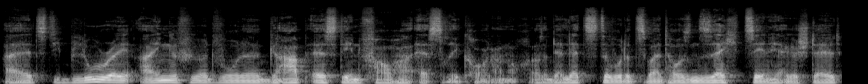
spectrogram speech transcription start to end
Als die Blu-ray eingeführt wurde, gab es den VHS-Rekorder noch. Also der letzte wurde 2016 hergestellt.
